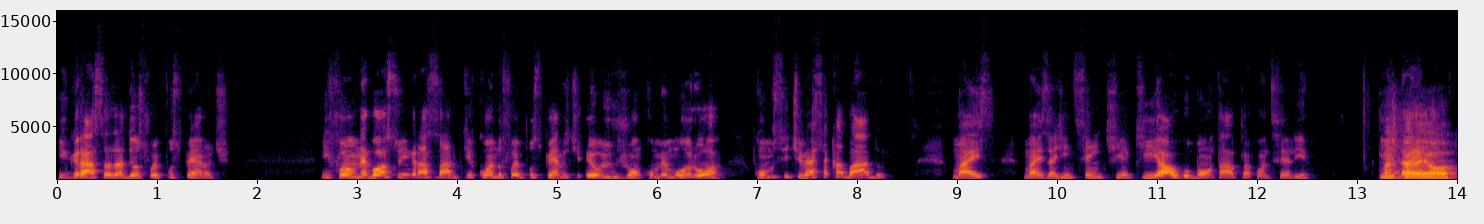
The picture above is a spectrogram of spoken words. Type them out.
E graças a Deus foi para os pênaltis. E foi um negócio engraçado, porque quando foi para os pênaltis, eu e o João comemorou como se tivesse acabado. Mas, mas a gente sentia que algo bom estava para acontecer ali. Mas espera aí, ó.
